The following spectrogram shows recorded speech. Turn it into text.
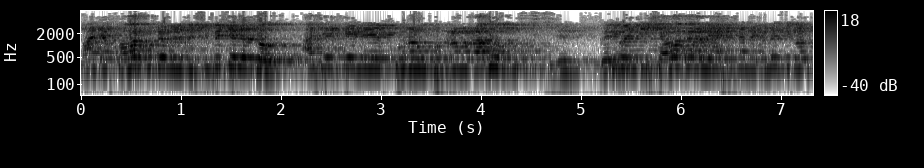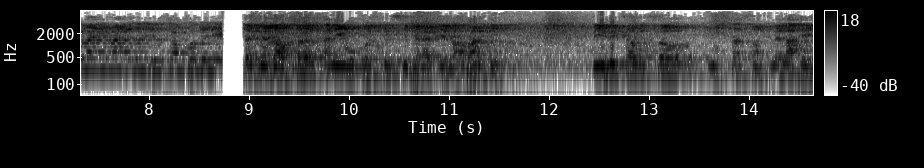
माझ्या पवार कुटुंबियांना शुभेच्छा देतो. असे त्याने पुन्हा उपक्रम राबवून गरिबांची सेवा करावी अशी त्यांना विनंती करतो आणि माझ्या दोन तज्ञ डॉक्टर आणि उपस्थित शिबिराचे लाभार्थी. देवीचा उत्सव नुकताच संपलेला आहे.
